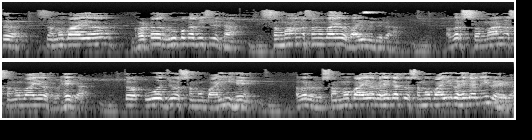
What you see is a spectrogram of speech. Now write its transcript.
तो समवाय घट और रूप का बीच में था, समान समवाय वायु में भी रहा। अगर समान समवाय रहेगा तो वो जो समवायी है, अगर समवाय रहेगा तो समवायी रहेगा, नहीं रहेगा?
